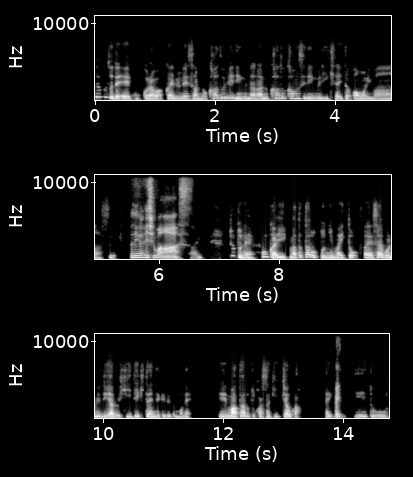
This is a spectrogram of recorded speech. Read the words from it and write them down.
ということで、えーここからはカエル姉さんのカードリーディングならぬカードカウンセリングに行きたいと思います。お願いします。はい。ちょっとね、今回、またタロット2枚と、えー最後にリアル引いていきたいんだけれどもね。えーまあ、タロットから先行っちゃうか。はい。はいえっ、と、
